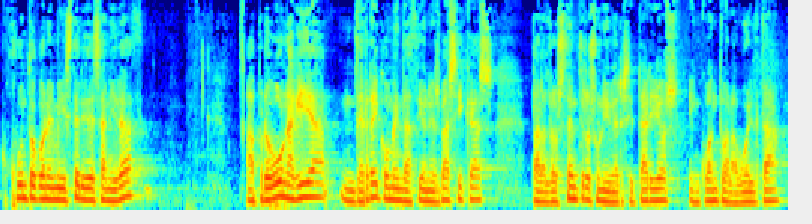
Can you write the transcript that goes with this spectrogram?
junto con el Ministerio de Sanidad, aprobó una guía de recomendaciones básicas para los centros universitarios en cuanto a la vuelta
